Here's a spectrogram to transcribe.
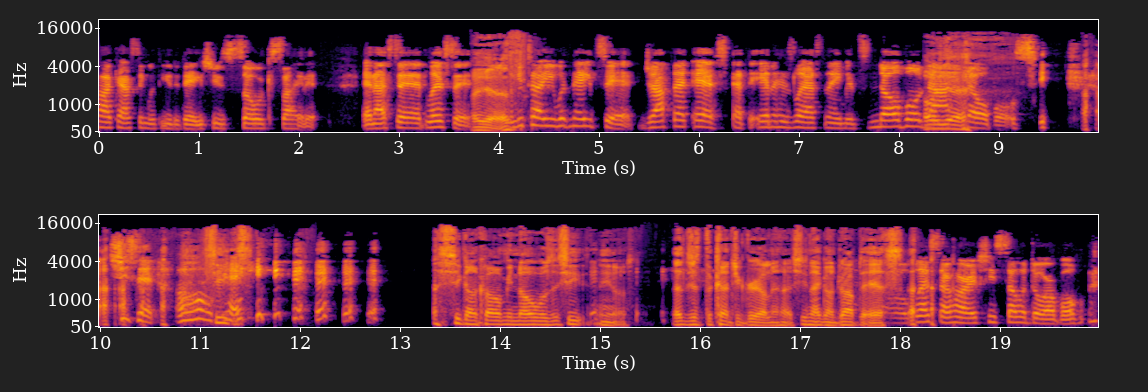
podcasting with you today. She was so excited, and I said, "Listen, oh yeah, let me tell you what Nate said. Drop that S at the end of his last name. It's Noble, Oh, not yeah. Nobles." she said, "Oh, She- okay." she gonna call me Nobles. She you know that's just the country girl in her. She's not gonna drop the S. oh, bless her heart. She's so adorable.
